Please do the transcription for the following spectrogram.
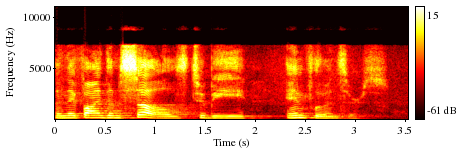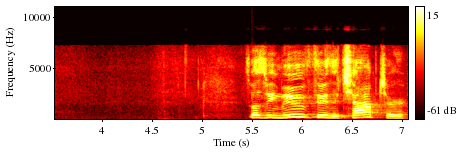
than they find themselves to be influencers. So, as we move through the chapter,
